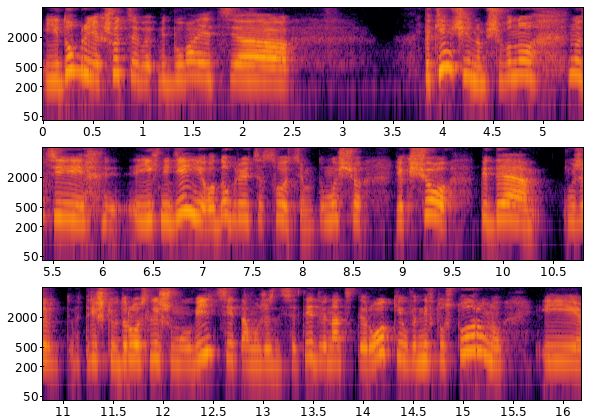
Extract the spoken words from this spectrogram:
І добре, якщо це відбувається. Таким чином, що воно, ну, ці їхні дії одобрюються соціум. Тому що якщо піде вже трішки в дорослішому віці, там уже з 10-12 років, вони в ту сторону, і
